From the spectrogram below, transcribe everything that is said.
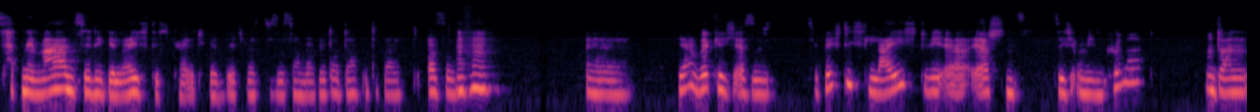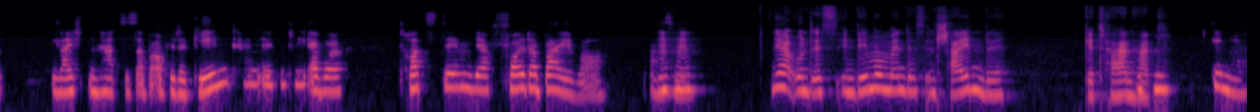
Es hat eine wahnsinnige Leichtigkeit, finde ich, was dieser Samariter da betreibt. Also, mhm. äh, ja, wirklich, also so richtig leicht, wie er erstens sich um ihn kümmert und dann leichten Herzens aber auch wieder gehen kann irgendwie, aber trotzdem ja voll dabei war. Also, Mhm. ja, und es in dem Moment das Entscheidende getan hat. Mhm. Genau.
